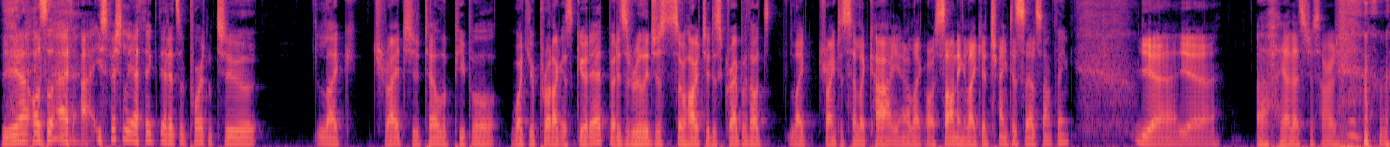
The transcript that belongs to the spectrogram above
Yeah. Also, I, th- I especially I think that it's important to like try to tell the people what your product is good at, but it's really just so hard to describe without like trying to sell a car, you know, like or sounding like you're trying to sell something. yeah, yeah. Uh, yeah, that's just hard.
